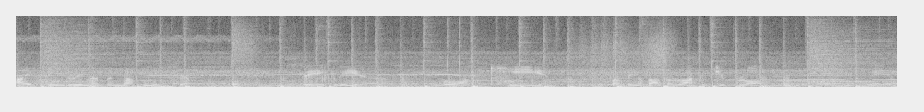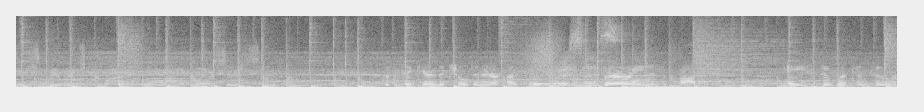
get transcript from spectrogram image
I seem to remember nothing except care of the children and her husband. Very into products. A super consumer.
